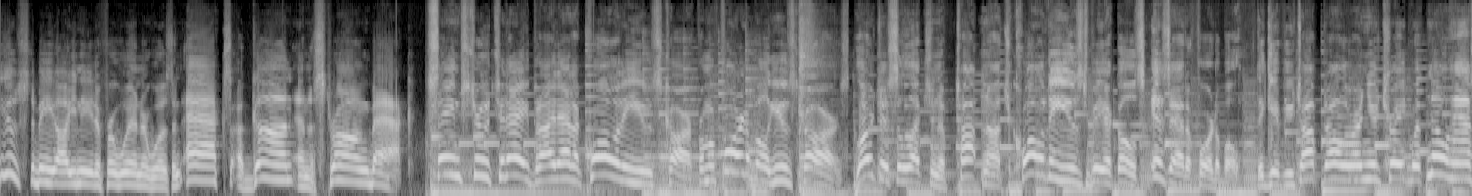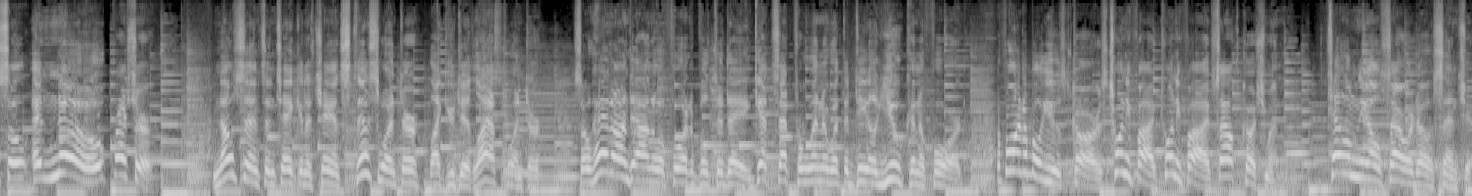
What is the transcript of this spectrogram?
Used to be all you needed for winter was an axe, a gun, and a strong back. Same's true today, but I'd add a quality used car from Affordable Used Cars. Largest selection of top-notch quality used vehicles is at Affordable. They give you top dollar on your trade with no hassle and no pressure. No sense in taking a chance this winter like you did last winter. So head on down to Affordable today and get set for winter with a deal you can afford. Affordable Used Cars, 2525 South Cushman. Tell them the old sourdough sent you.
